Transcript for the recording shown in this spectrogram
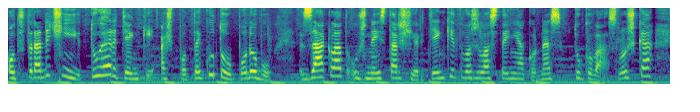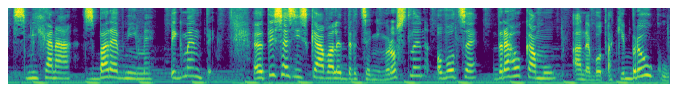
od tradiční tuhé rtěnky až po tekutou podobu, základ už nejstarší rtěnky tvořila stejně jako dnes tuková složka smíchaná s barevnými pigmenty. Ty se získávaly drcením rostlin, ovoce, drahokamů a nebo taky brouků.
